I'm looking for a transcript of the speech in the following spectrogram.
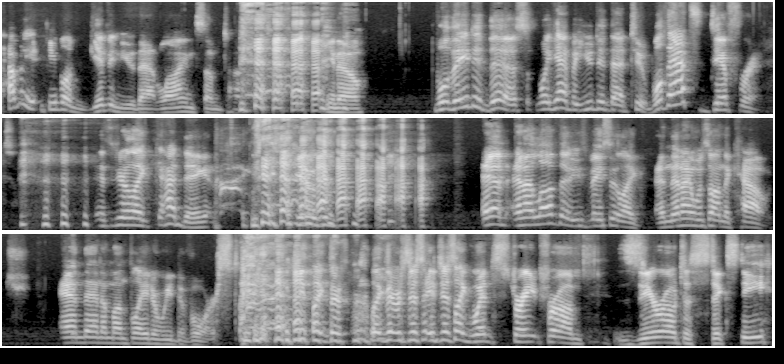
how many people have given you that line sometimes? You know? Well they did this. Well yeah but you did that too. Well that's different. If you're like god dang it. You know and and i love that he's basically like and then i was on the couch and then a month later we divorced. Like there's like there was just it just like went straight from zero to 60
